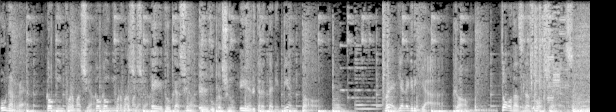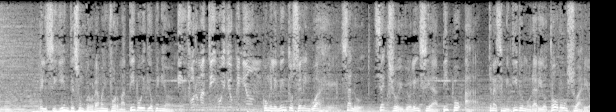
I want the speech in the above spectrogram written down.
Una red con información, con, información, educación, educación y entretenimiento. Fe y alegría con todas las voces. El siguiente es un programa informativo y de opinión. Informativo y de opinión. Con elementos de lenguaje, salud, sexo y violencia tipo A. Transmitido en horario todo usuario.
